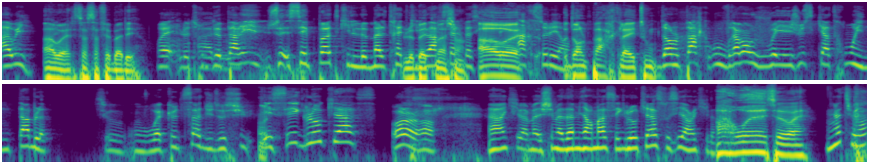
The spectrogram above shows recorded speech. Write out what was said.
Ah oui, Ah ouais, ça, ça fait bader. ouais, le truc Ah, de. Paris, ses potes qui le maltraitent, Le qui le harcèlent machin. parce qu'il Ah ouais. harceler. hein. Dans le parc, là et tout. Dans le parc où vraiment je voyais juste quatre ronds et une table. Qu'on voit que de ça du dessus. Ouais. Et c'est glaucasse. Oh là là. Un qui va chez Madame Irma, c'est glaucasse aussi. Un qui va. Ah ouais, c'est vrai. Ouais, tu vois.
